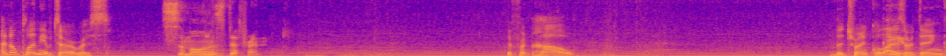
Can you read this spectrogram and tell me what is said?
I know plenty of terrorists. Simone is different. Different how? The tranquilizer thing?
